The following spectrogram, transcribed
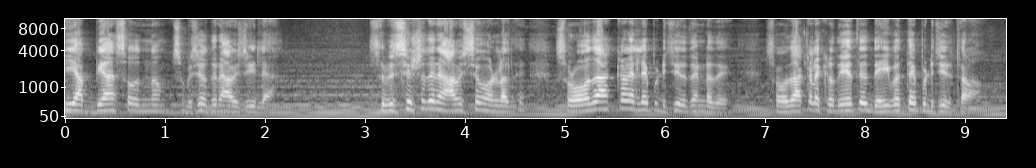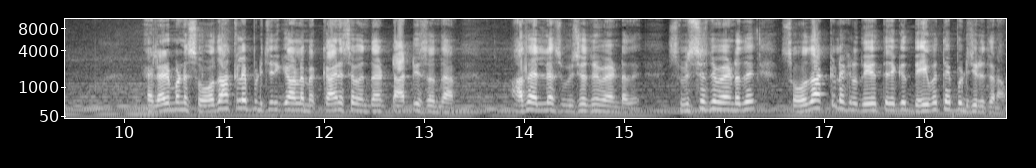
ഈ അഭ്യാസമൊന്നും സുവിശേഷത്തിന് ആവശ്യമില്ല. സുവിശേഷത്തിന് ആവശ്യമുള്ളത് ശ്രോതാക്കളല്ലേ പിടിച്ചിരുത്തേണ്ടത്. ശ്രോതാക്കളെ ഹൃദയത്തിൽ ദൈവത്തെ പിടിച്ചിരുത്തണം. എല്ലാവരും പറഞ്ഞു ശ്രോതാക്കളെ പിടിച്ചിരിക്കാനുള്ള മെക്കാനിസം എന്താണ്? ടാറ്റിസ് എന്താണ്? അതല്ല സുവിശേഷത്തിന് വേണ്ടത്. സുവിശേഷത്തിന് വേണ്ടത് ശ്രോതാക്കളുടെ ഹൃദയത്തിലേക്ക് ദൈവത്തെ പിടിച്ചിരുത്തണം.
